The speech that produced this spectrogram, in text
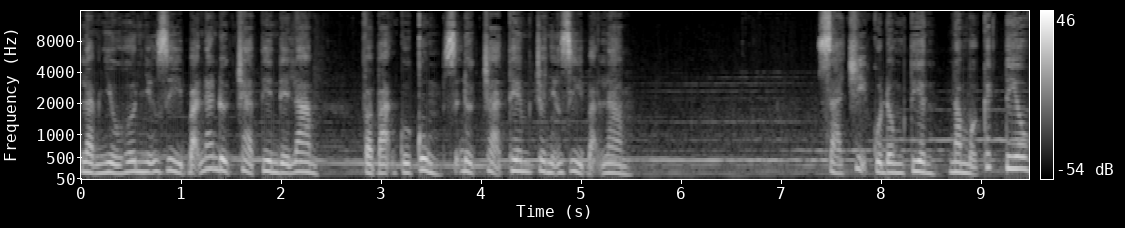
Làm nhiều hơn những gì bạn đang được trả tiền để làm và bạn cuối cùng sẽ được trả thêm cho những gì bạn làm. Giá trị của đồng tiền nằm ở cách tiêu,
